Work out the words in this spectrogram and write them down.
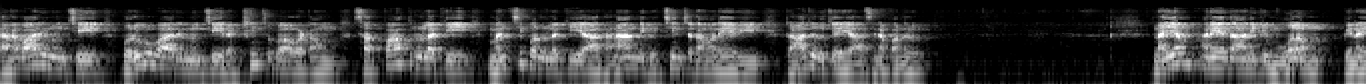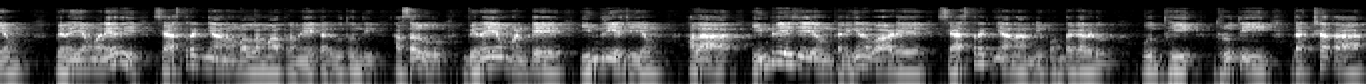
తన వారి నుంచి పొరుగువారి నుంచి రక్షించుకోవటం సత్పాత్రులకి మంచి పనులకి ఆ ధనాన్ని వెచ్చించటం అనేవి రాజులు చేయాల్సిన పనులు. నయం అనే దానికి మూలం వినయం. వినయం అనేది శాస్త్రజ్ఞానం వల్ల మాత్రమే కలుగుతుంది. అసలు వినయం అంటే ఇంద్రియ జయం. అలా ఇంద్రియ జయం కలిగిన వాడే శాస్త్రజ్ఞానాన్ని పొందగలడు. బుద్ధి ధృతి దక్షత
